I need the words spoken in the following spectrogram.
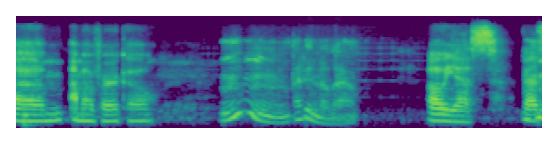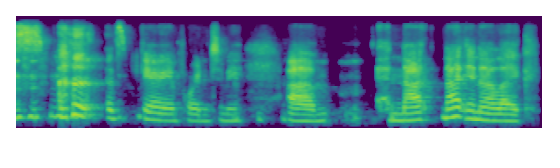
um, I'm a Virgo. Mm, I didn't know that. Oh yes, that's it's very important to me, um, and not not in a like.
